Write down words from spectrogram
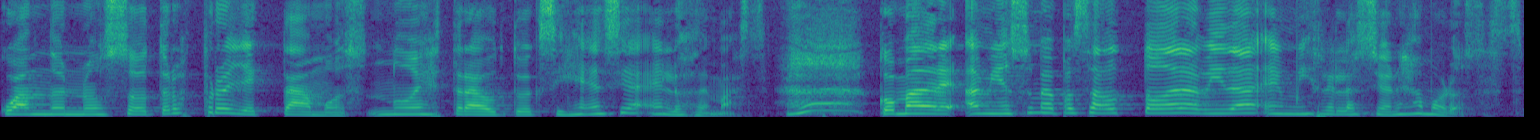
cuando nosotros proyectamos nuestra autoexigencia en los demás. Comadre, a mí eso me ha pasado toda la vida en mis relaciones amorosas.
